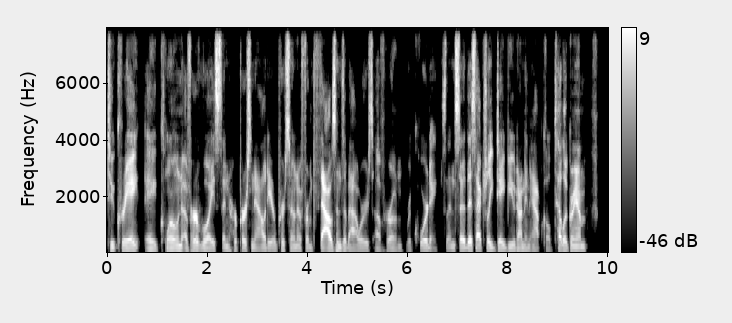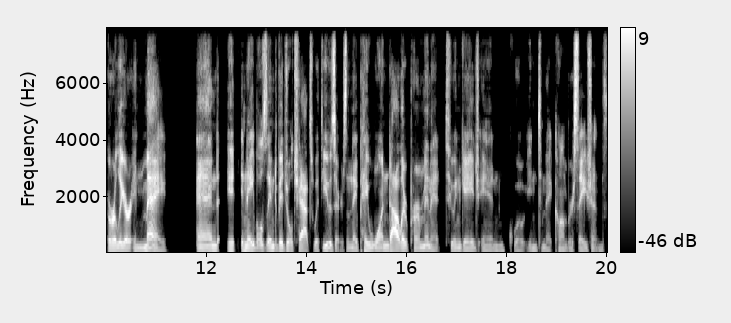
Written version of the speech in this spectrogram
to create a clone of her voice and her personality or persona from thousands of hours of her own recordings. And so this actually debuted on an app called Telegram earlier in May. And it enables individual chats with users, and they pay $1 per minute to engage in quote intimate conversations.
